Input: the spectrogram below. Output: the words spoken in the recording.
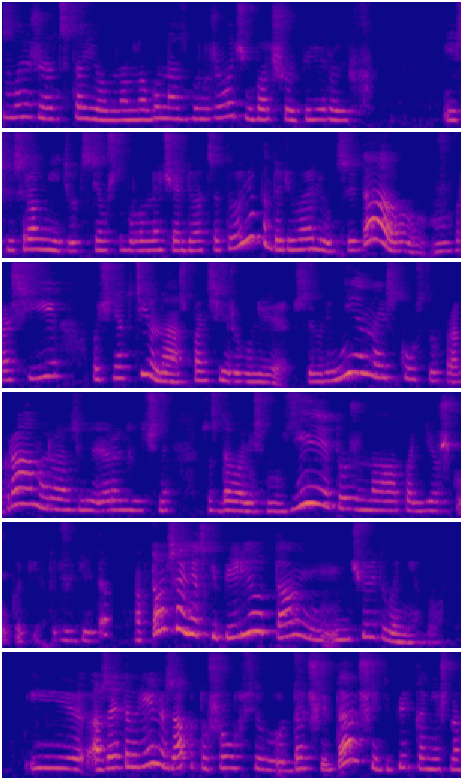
Мы же отстаем намного. У нас был уже очень большой перерыв. Если сравнить вот с тем, что было в начале 20 века, до революции, да, в России очень активно спонсировали современное искусство, программы разли, различные, создавались музеи тоже на поддержку каких-то людей, да. А потом в советский период там ничего этого не было. И, а за это время Запад ушел все дальше и дальше. И теперь, конечно,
